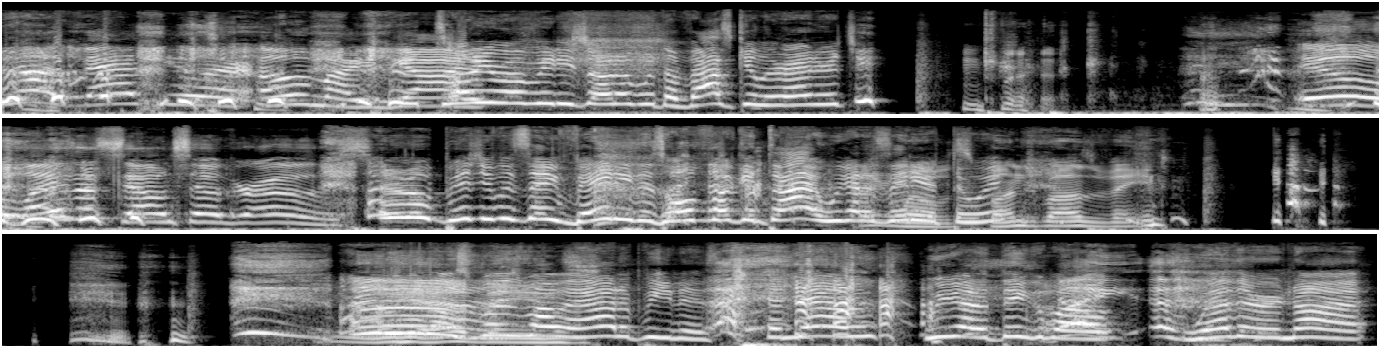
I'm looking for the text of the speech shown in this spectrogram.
Not vascular. Oh my god. Tony god. Romini showed up with a vascular energy. Ew. Why does it sound so gross? I don't know, bitch. You been saying veiny this whole fucking time. We gotta sit here Well, through it. SpongeBob's vein. I Yeah, don't know SpongeBob veins. had a penis, and now we gotta think about Like- whether or not.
